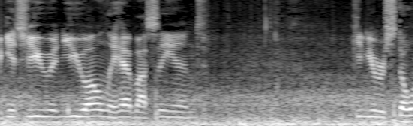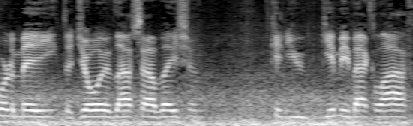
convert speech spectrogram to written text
Against you and you only have I sinned. Can you restore to me the joy of thy salvation? Can you give me back life?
